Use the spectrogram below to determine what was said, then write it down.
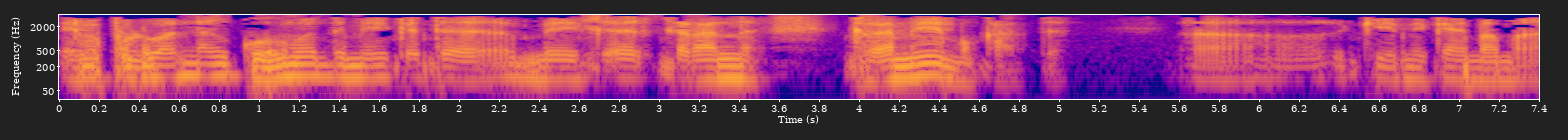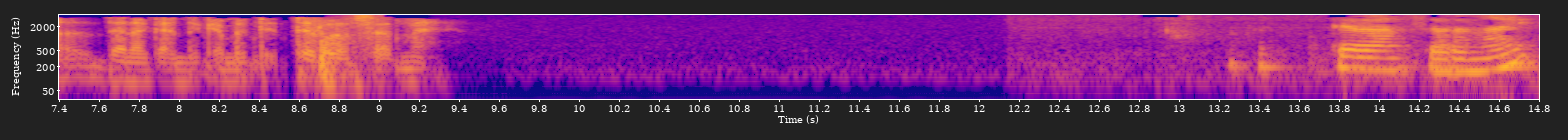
එහෙම පුළුවන් නම් කොහොමද මේකට මේක කරන්න ක්‍රමේ මොකක්ද? කියන එකයි මම දැනගන්න කැමති දරුවන් සර්ණයි. දරුවන් සරණයි.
